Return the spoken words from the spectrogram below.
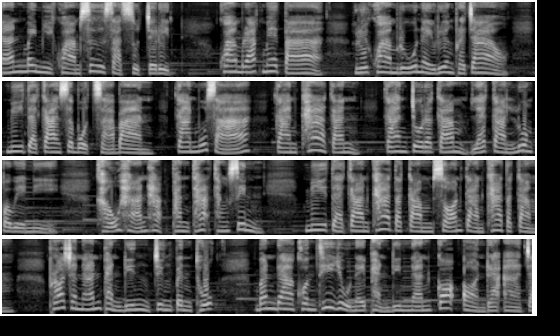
นั้นไม่มีความซื่อสัตย์สุจริต ความรักเมตตา หรือความรู้ในเรื่องพระเจ้า มีแต่การสบทสาบานการมุสา การฆ่ากัน การโจรกรรมและการล่วงประเวณี เขาหารหักพันธะทั้งสิ้น มีแต่การฆาตกรรมซ้อนการฆาตกรรม เพราะฉะนั้นแผ่นดินจึงเป็นทุกข์ บรรดาคนที่อยู่ในแผ่นดินนั้นก็อ่อนระอาใจ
